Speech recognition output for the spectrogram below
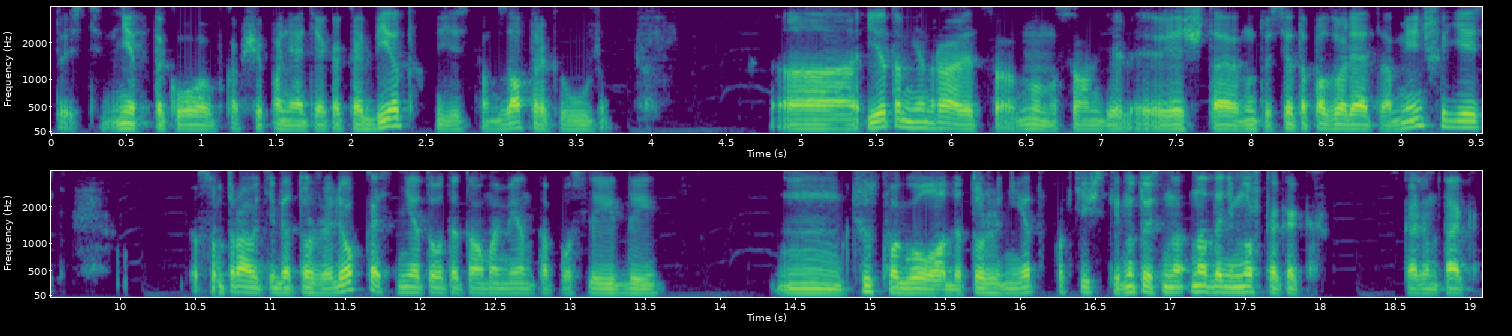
То есть нет такого вообще понятия, как обед, есть там завтрак и ужин. И это мне нравится, ну, на самом деле, я считаю, ну, то есть это позволяет там меньше есть. С утра у тебя тоже легкость, нет вот этого момента после еды чувства голода тоже нет фактически. Ну, то есть надо немножко, как, скажем так,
